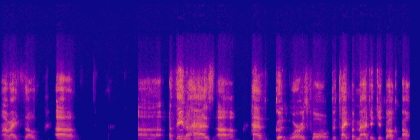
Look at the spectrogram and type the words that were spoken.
All right, so uh, uh, Athena has. Uh, has good words for the type of magic you talk about.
